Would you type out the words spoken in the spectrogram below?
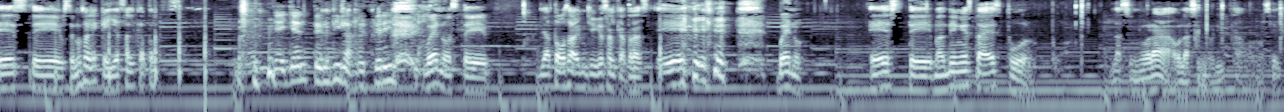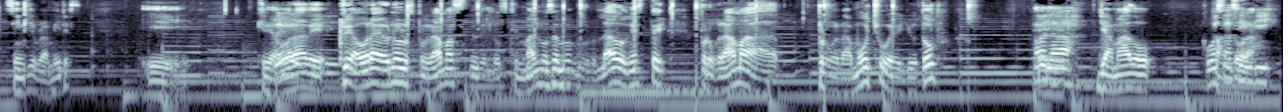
este usted no sabía que ella es Alcatraz Ya, entendí la referencia. bueno este ya todos saben quién es Alcatraz Eh, bueno este más bien esta es por, por la señora o la señorita o no sé Cindy Ramírez eh, creadora de creadora de uno de los programas de los que más nos hemos burlado en este programa programucho de YouTube eh, Hola. llamado ¿Cómo estás. Cindy?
